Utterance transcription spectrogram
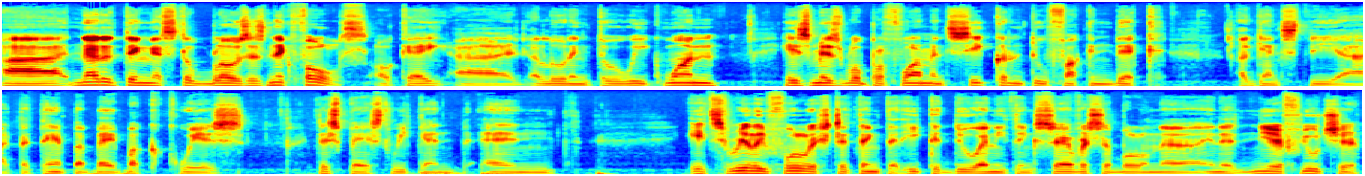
Uh, another thing that still blows is Nick Foles. Okay? Uh, alluding to week one, his miserable performance. He couldn't do fucking dick against the uh, the Tampa Bay Buccaneers this past weekend, and it's really foolish to think that he could do anything serviceable in the in the near future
